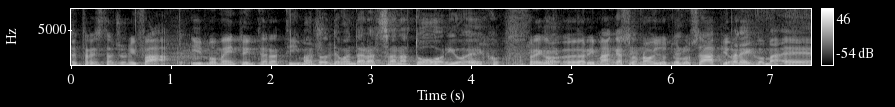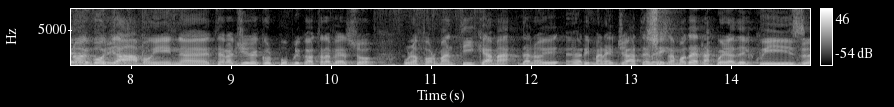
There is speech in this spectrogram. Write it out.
tre stagioni fa, il momento interattivo. Ma do- devo andare al sanatorio, ecco. Prego, eh, rimanga tra noi, dottor Lo Sapio. Prego, ma eh, Noi prego. vogliamo in- eh, interagire col pubblico attraverso una forma antica ma da noi eh, rimaneggiata e Sì. resa moderna, quella del quiz.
